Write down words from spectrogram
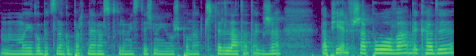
mojego obecnego partnera, z którym jesteśmy już ponad 4 lata. Także ta pierwsza połowa dekady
